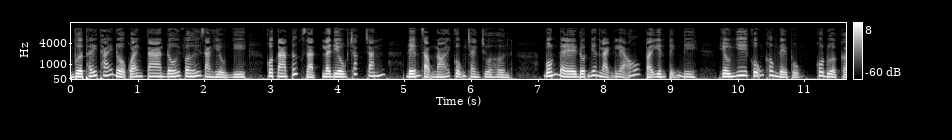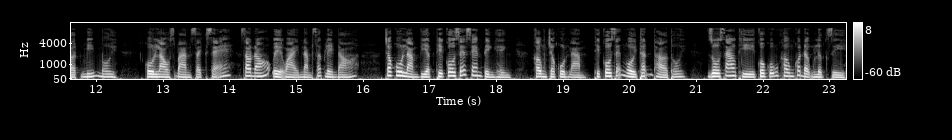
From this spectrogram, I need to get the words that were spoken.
Vừa thấy thái độ của anh ta đối với Giang Hiểu Nhi, cô ta tức giận là điều chắc chắn, đến giọng nói cũng chanh chua hơn. Bốn bề đột nhiên lạnh lẽo và yên tĩnh đi. Hiểu Nhi cũng không để bụng, cô đùa cợt mím môi. Cô lau bàn sạch sẽ, sau đó uể oải nằm sấp lên đó. Cho cô làm việc thì cô sẽ xem tình hình, không cho cô làm thì cô sẽ ngồi thẫn thờ thôi. Dù sao thì cô cũng không có động lực gì,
